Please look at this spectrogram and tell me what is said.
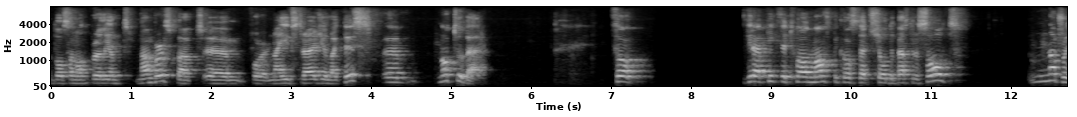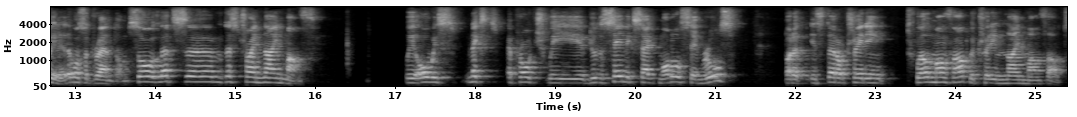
Those are not brilliant numbers, but um, for a naive strategy like this, um, not too bad. So did I pick the 12 months because that showed the best result? Not really, that was at random. So let's um, let's try nine months. We always, next approach, we do the same exact model, same rules, but instead of trading 12 months out, we're trading nine months out.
